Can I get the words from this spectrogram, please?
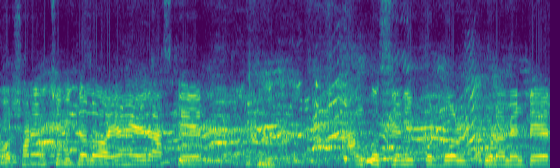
বর্ষণে উচ্চ বিদ্যালয়ের আজকের আন্তঃশ্রেণী ফুটবল টুর্নামেন্টের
